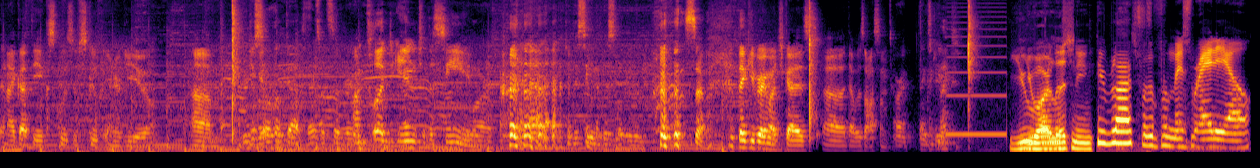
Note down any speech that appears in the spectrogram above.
and I got the exclusive scoop interview. Um, You're just so hooked up. That's what's so great. I'm plugged into the scene. You are. to the scene of this living room. so, thank you very much, guys. Uh, that was awesome. All right, thanks, Steve. You, are listening to Blasphemy Blasphemous Radio.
